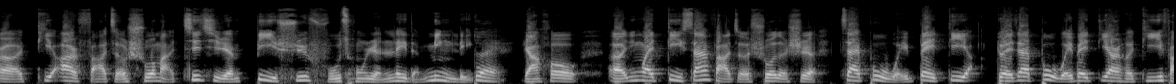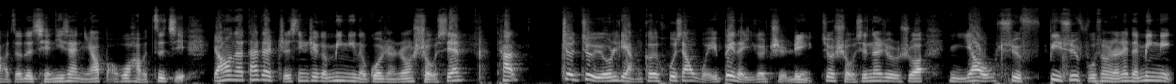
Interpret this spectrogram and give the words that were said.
呃第二法则说嘛，机器人必须服从人类的命令。对然后，呃，另外第三法则说的是，在不违背第对，在不违背第二和第一法则的前提下，你要保护好自己。然后呢，他在执行这个命令的过程中，首先他。这就有两个互相违背的一个指令，就首先呢，就是说你要去必须服从人类的命令，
